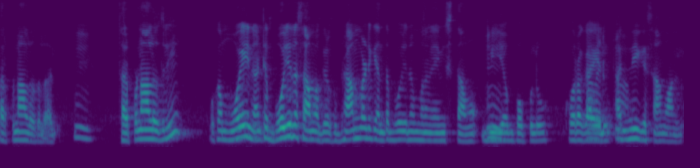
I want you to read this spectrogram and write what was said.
తర్పణాలు వదలాలి. తర్పణాలు వదిలి ఒక మోయిన్ అంటే భోజన సామాగ్రి ఒక బ్రాహ్మణుడికి ఎంత భోజనం మనం ఏమిస్తామో బియ్యం పప్పులు కూరగాయలు అన్ని సామాన్లు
